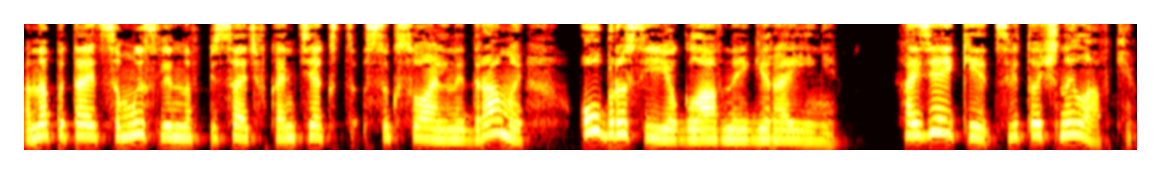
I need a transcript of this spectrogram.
Она пытается мысленно вписать в контекст сексуальной драмы образ ее главной героини, хозяйки цветочной лавки.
